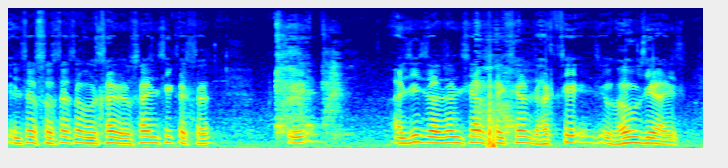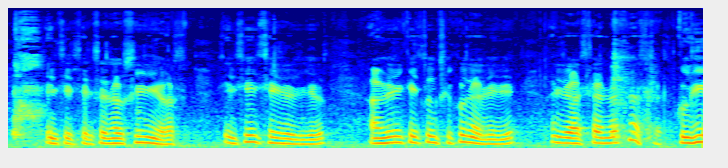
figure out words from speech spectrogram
त्यांचा स्वतःचा मोठा व्यवसायांची करतात ते अजितदादांच्या पेक्षा धाकटे भाऊ जे आहेत त्यांचे त्यांचं नाव श्रीनिवास त्यांचे चिरंजीव अमेरिकेतून शिकून आलेले आणि राजकारणात नसतात कुणी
